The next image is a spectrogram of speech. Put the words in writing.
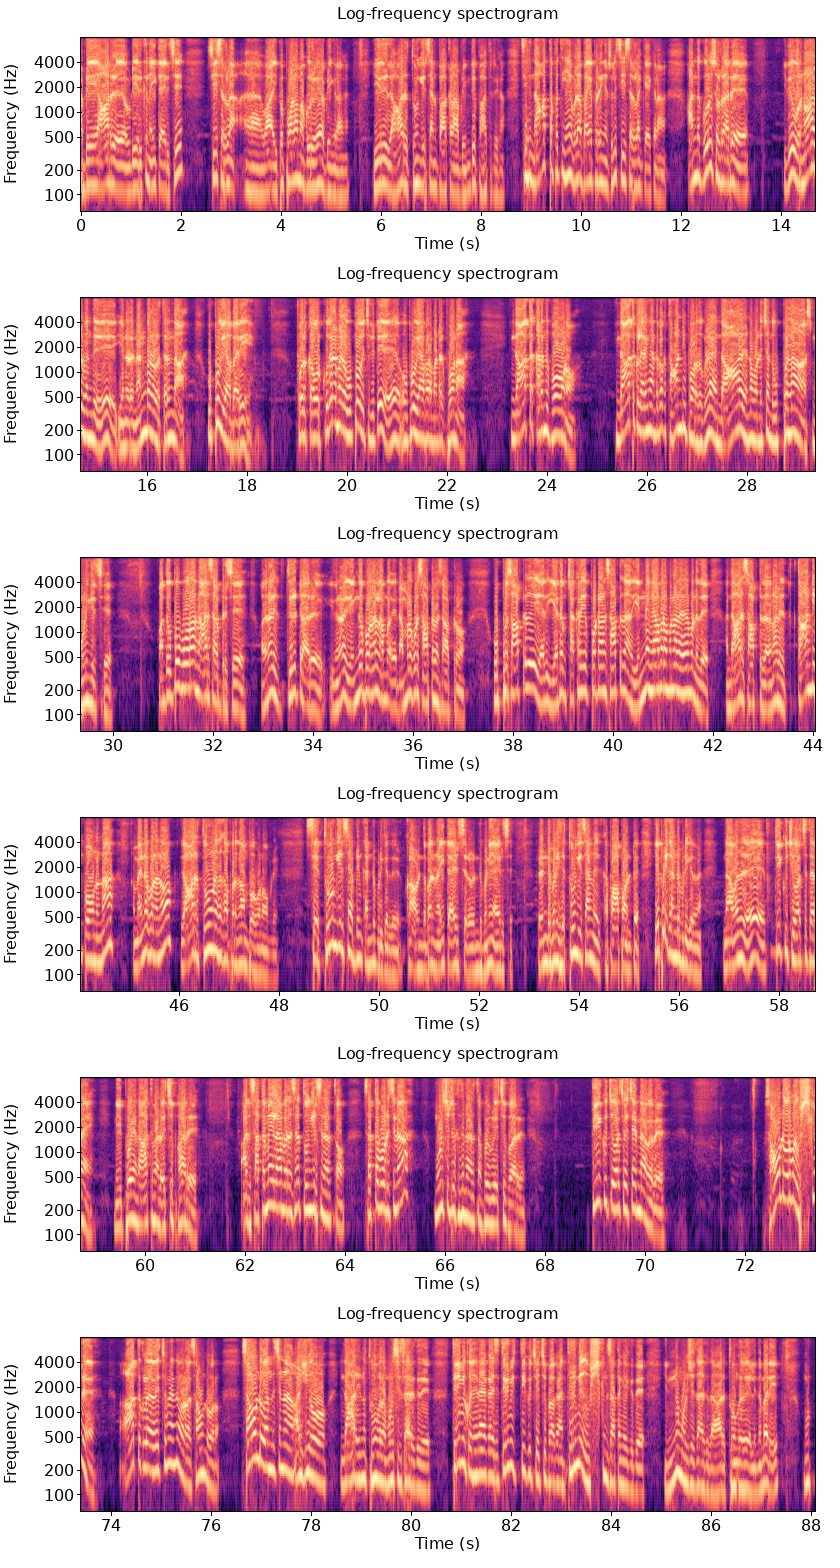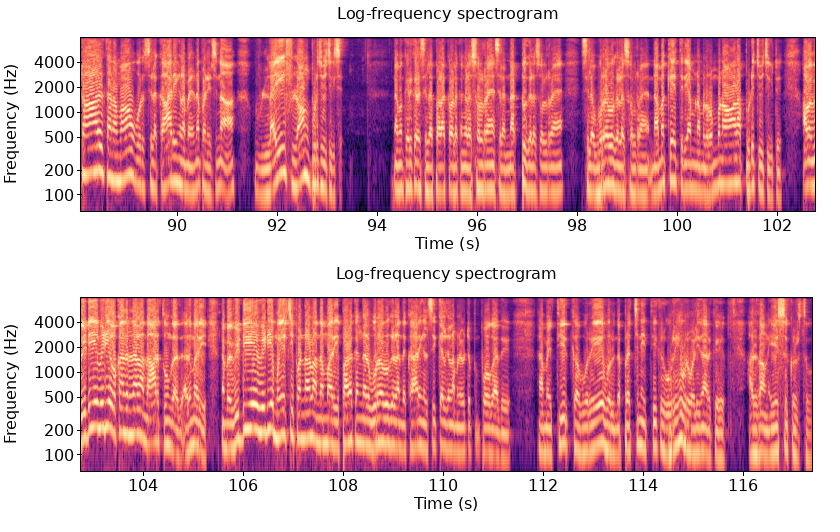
அப்படியே ஆறு அப்படி இருக்கு நைட் ஆயிடுச்சு சீசர்லாம் வா இப்போ போகலாமா குருவே அப்படிங்கிறாங்க. இரு ஆறு தூங்கிருச்சான்னு பார்க்கலாம் அப்படின்ட்டு பார்த்துட்டு இருக்கான். சரி இந்த ஆத்தை பற்றி ஏன் இவ்வளோ பயப்படுறீங்கன்னு சொல்லி சீசர்லாம் கேட்குறாங்க அந்த குரு சொல்கிறாரு இது ஒரு நாள் வந்து என்னோட நண்பன் ஒருத்தர் தான் உப்பு வியாபாரி. ஒரு க ஒரு குதிரை மேலே உப்பை வச்சுக்கிட்டு உப்பு வியாபாரம் பண்ணுறதுக்கு போனான். இந்த ஆத்தை கடந்து போகணும். இந்த ஆத்துக்குள்ள இறங்கி அந்த பக்கம் தாண்டி போறதுக்குள்ள இந்த ஆறு என்ன பண்ணுச்சு? அந்த உப்பெல்லாம் முழுங்கிருச்சு. அந்த உப்பு பூரா அந்த ஆறு சாப்பிட்டுருச்சு. அதனால இது திருட்டாரு இதனால எங்க போனாலும் நம்ம நம்மளை கூட சாப்பிட்டாலும் சாப்பிட்றோம் உப்பு சாப்பிட்றது அது எதை சர்க்கரையை போட்டாலும் சாப்பிட்டுது அது என்ன வியாபாரம் பண்ணாலும் என்ன பண்ணுது? அந்த ஆறு சாப்பிட்டுது. அதனால தாண்டி போகணும்னா நம்ம என்ன பண்ணணும்? இது ஆறு தூங்கினதுக்கு அப்புறம் தான் போகணும் அப்படின்னு. சரி தூங்கிருச்சு அப்படின்னு கண்டுபிடிக்கிறது. இந்த மாதிரி நைட் ஆயிடுச்சு. ரெண்டு மணி ஆயிடுச்சு. ரெண்டு மணிக்கு தூங்கிச்சான்னு தூங்கிருச்சான்னு பாப்பான்ட்டு. எப்படி கண்டுபிடிக்கிறது? நான் வந்து தீக்குச்சி உரைச்சி தரேன். நீ போய் அந்த ஆத்து மேலே வச்சு பாரு. அது சத்தமே இல்லாமல் இருந்துச்சுன்னா தூங்கிருச்சுன்னு அர்த்தம். சத்தம் போடுச்சுன்னா முடிச்சிட்டு இருக்குதுன்னு அர்த்தம். போய் வச்சு பாரு. தீக்குச்சி உரைச்சி வச்சா என்ன ஆகுது? சவுண்டு வரும்? ஆற்றுக்குள்ளே வச்சோம்னா என்ன வரும்? சவுண்டு வரும். சவுண்டு வந்துச்சுன்னா ஐயோ இந்த ஆறு இன்னும் தூங்கலை முடிச்சுட்டு தான் இருக்குது. திரும்பி கொஞ்ச நேரம் கழிச்சு திரும்பி தீக்குச்சி வச்சு பார்க்கறேன். திரும்பி அது உஷ்குன்னு சத்தம் கேட்குது. இன்னும் முடிச்சுட்டு தான் இருக்குது. ஆறு தூங்கவே இல்லை. இந்த மாதிரி முட்டாள்தனமாக ஒரு சில காரியங்கள் நம்ம என்ன பண்ணிடுச்சுன்னா லைஃப் லாங் பிடிச்சி வச்சுக்கிச்சு. நமக்கு இருக்கிற சில பழக்க வழக்கங்களை சொல்கிறேன் சில நட்புகளை சொல்கிறேன் சில உறவுகளை சொல்கிறேன் நமக்கே தெரியாமல் நம்மளை ரொம்ப நாளாக பிடிச்சி வச்சுக்கிட்டு அவன் விடிய விடிய உட்காந்துருந்தாலும் அந்த ஆறு தூங்காது. அது மாதிரி நம்ம விடிய விடிய முயற்சி பண்ணாலும் அந்த மாதிரி பழக்கங்கள் உறவுகள் அந்த காரியங்கள் சிக்கல்கள் நம்மளை விட்டு போகாது. நம்மை தீர்க்க ஒரே ஒரு இந்த பிரச்சனையை தீர்க்கிற ஒரே ஒரு வழிதான் இருக்குது அதுதான் இயேசு கிறிஸ்து.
